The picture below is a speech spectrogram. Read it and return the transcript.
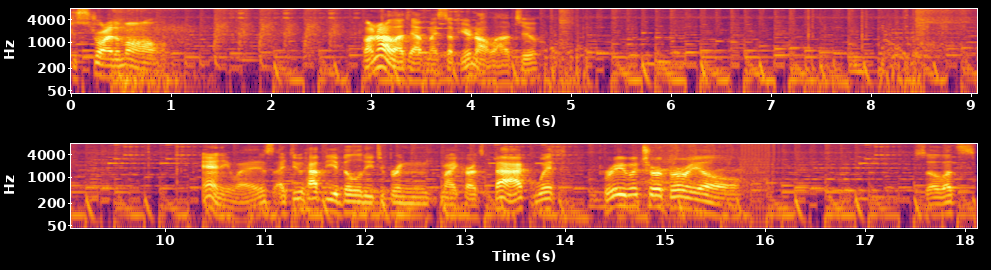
Destroy them all. If I'm not allowed to have my stuff, you're not allowed to. Anyways, I do have the ability to bring my cards back with Premature Burial. So let's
